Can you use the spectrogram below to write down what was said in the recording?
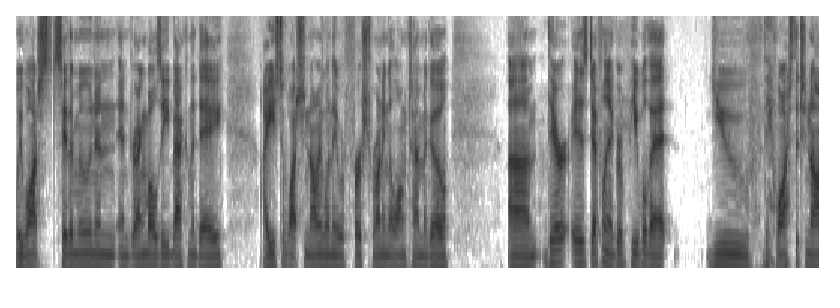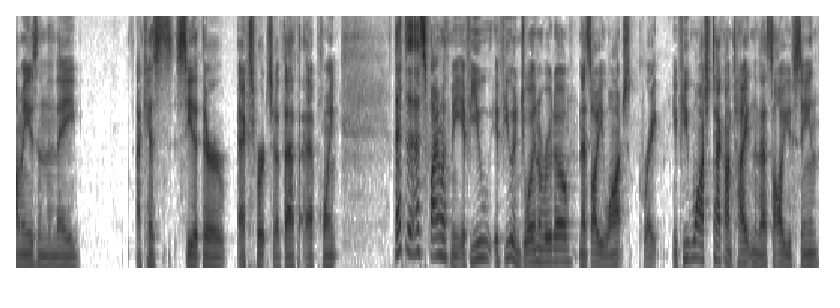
we watched Sailor Moon and, and Dragon Ball Z back in the day. I used to watch Toonami when they were first running a long time ago. Um, there is definitely a group of people that you they watch the Toonamis and then they I guess see that they're experts at that at that point. that that's fine with me. If you if you enjoy Naruto and that's all you watch, great. If you watch Attack on Titan and that's all you've seen,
